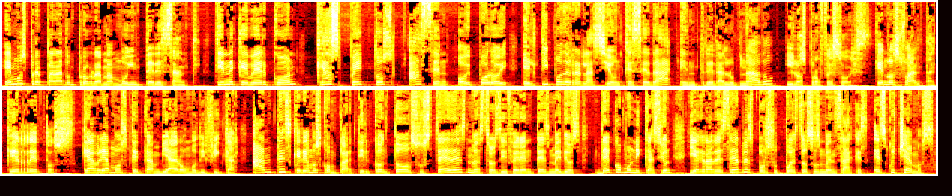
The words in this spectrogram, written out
hemos preparado un programa muy interesante. Tiene que ver con qué aspectos hacen hoy por hoy el tipo de relación que se da entre el alumnado y los profesores. ¿Qué nos falta? ¿Qué retos? ¿Qué habría que cambiar o modificar. Antes queremos compartir con todos ustedes nuestros diferentes medios de comunicación y agradecerles por supuesto sus mensajes. Escuchemos.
